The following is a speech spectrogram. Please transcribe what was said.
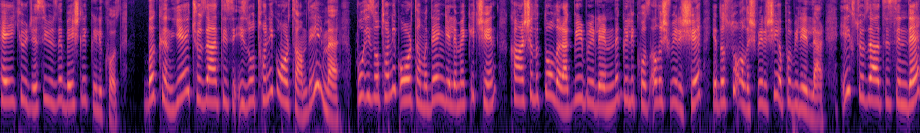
H2 hücresi %5'lik glikoz. Bakın Y çözeltisi izotonik ortam değil mi? Bu izotonik ortamı dengelemek için karşılıklı olarak birbirlerine glikoz alışverişi ya da su alışverişi yapabilirler. X çözeltisinde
